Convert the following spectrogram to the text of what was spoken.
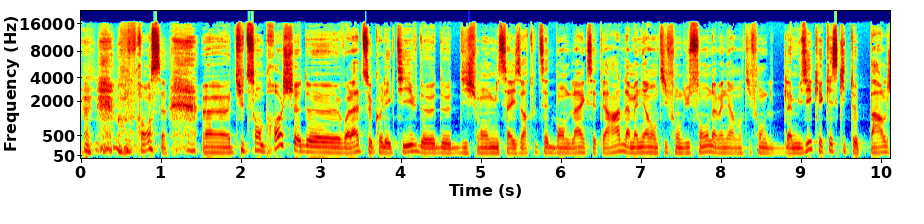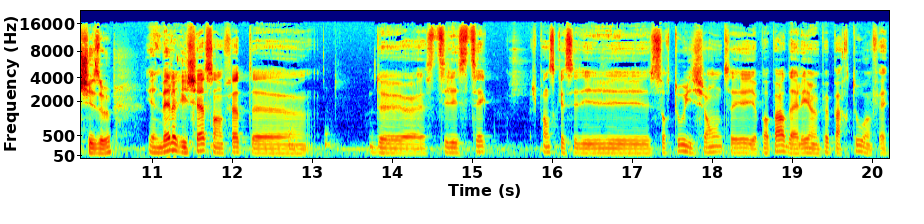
en France. Euh, tu te sens proche de voilà de ce collectif, de, de Dichon, Miss Sizer, toute cette bande là, etc. De la manière dont ils font du son, de la manière dont ils font de la musique. Et Qu'est-ce qui te parle chez eux? Il y a une belle richesse, en fait, euh, de stylistique. Je pense que c'est des... Surtout tu sais, il a pas peur d'aller un peu partout, en fait.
